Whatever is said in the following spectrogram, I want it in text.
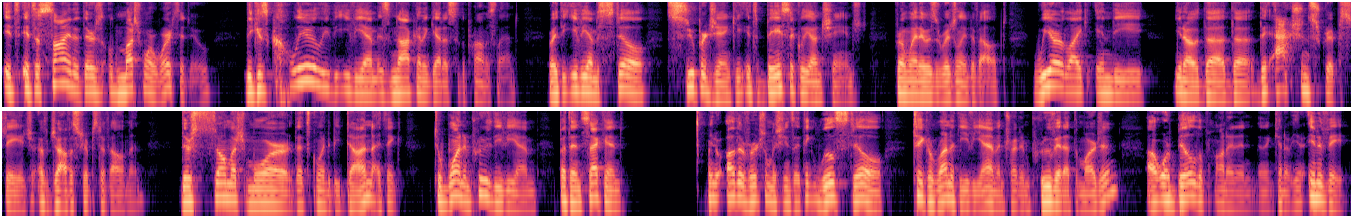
it's it's a sign that there's much more work to do because clearly the EVM is not going to get us to the promised land. Right, the EVM is still super janky. It's basically unchanged from when it was originally developed. We are like in the you know the the the ActionScript stage of JavaScript's development. There's so much more that's going to be done. I think to one improve the EVM, but then second, you know, other virtual machines I think will still take a run at the EVM and try to improve it at the margin uh, or build upon it and, and kind of you know, innovate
